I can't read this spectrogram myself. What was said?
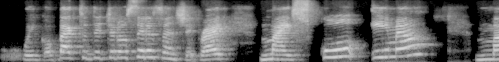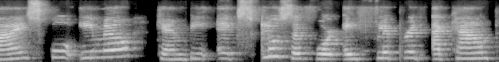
We go back to digital citizenship, right? My school email, my school email can be exclusive for a Flipgrid account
